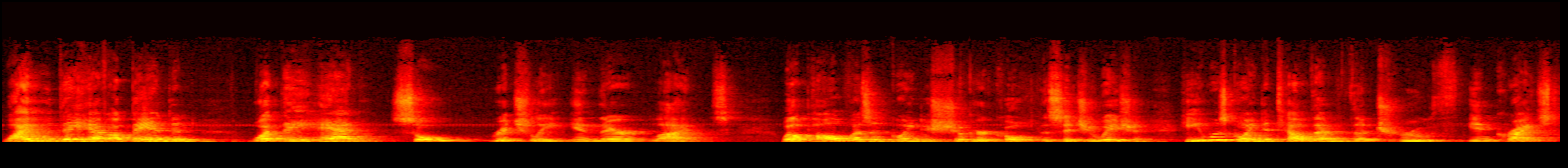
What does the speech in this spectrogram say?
Why would they have abandoned what they had so richly in their lives. Well, Paul wasn't going to sugarcoat the situation. He was going to tell them the truth in Christ.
